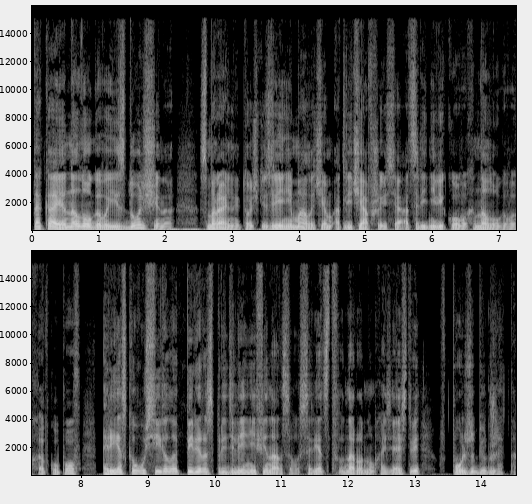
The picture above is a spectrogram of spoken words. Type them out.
Такая налоговая издольщина, с моральной точки зрения мало чем отличавшаяся от средневековых налоговых откупов, резко усилила перераспределение финансовых средств в народном хозяйстве в пользу бюджета.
